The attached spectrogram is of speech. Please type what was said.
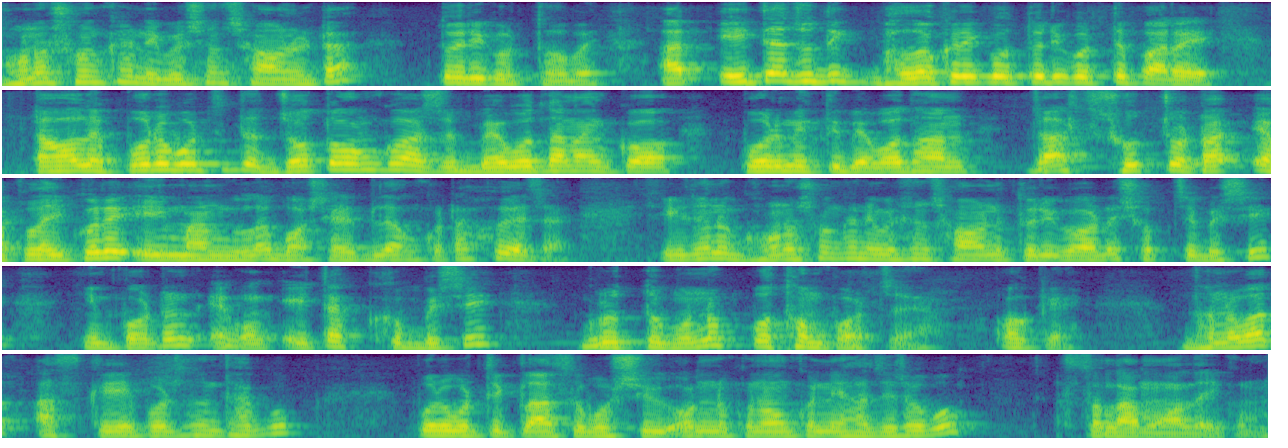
ঘন সংখ্যা নিবেশন সারণীটা তৈরি করতে হবে। আর এটা যদি ভালো করে কেউ তৈরি করতে পারে, তাহলে পরবর্তীতে যত অঙ্ক আসবে, ব্যবধানাঙ্ক, পরিমিতি ব্যবধান জাস্ট সূত্রটা অ্যাপ্লাই করে এই মানগুলো বসাই দিলে অঙ্কটা হয়ে যায়। এই জন্য ঘন সংখ্যা নিবেশন সারণী তৈরি করাটাই সবচেয়ে বেশি ইম্পর্টেন্ট এবং এটা খুব বেশি গুরুত্বপূর্ণ প্রথম পর্যায়ে। ওকে ধন্যবাদ। আজকে এই পর্যন্ত থাকুক। পরবর্তী ক্লাস অবশ্যই অন্য কোনো অঙ্ক নিয়ে হাজির হব। আসসালামু আলাইকুম।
